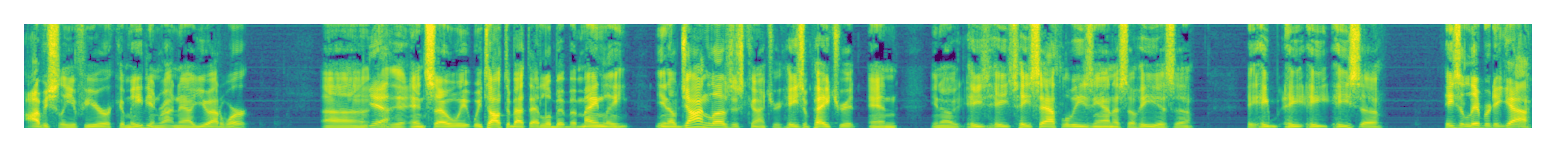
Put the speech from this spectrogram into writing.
obviously if you're a comedian right now, you out of work. Uh, Yeah. and so we we talked about that a little bit, but mainly, you know, John loves his country. He's a patriot, and you know, he's he's he's South Louisiana, so he is a he he he he's a he's a liberty guy,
